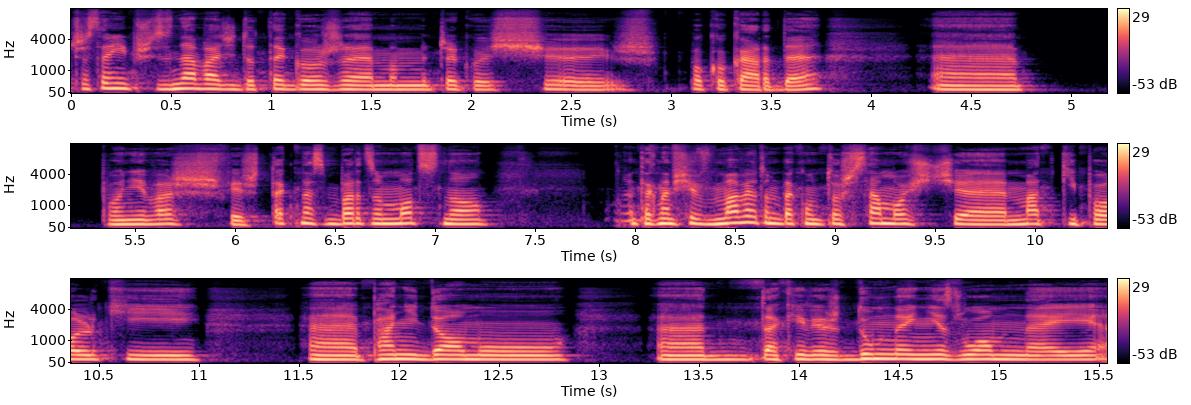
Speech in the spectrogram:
czasami przyznawać do tego, że mamy czegoś e, już po kokardę, e, ponieważ wiesz, tak nas bardzo mocno, tak nam się wmawia tą taką tożsamość e, matki Polki, e, pani domu, e, takiej wiesz, dumnej, niezłomnej e,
